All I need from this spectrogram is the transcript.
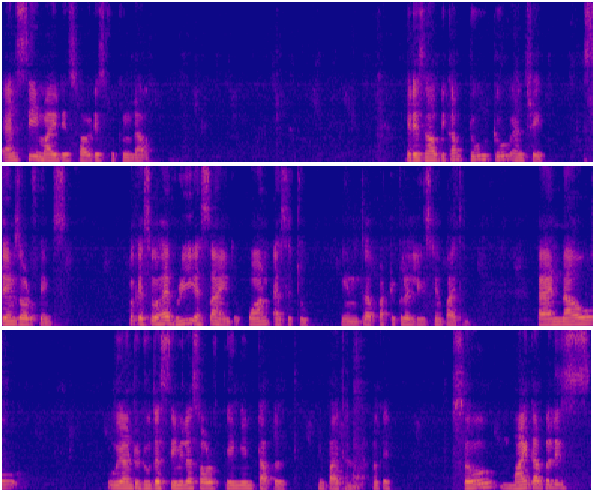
and see my list how it is looking now. It is now become 2 2 and 3 same sort of things. Okay so i have reassigned 1 as a 2 in the particular list in python. And now we want to do the similar sort of thing in tuple in python. Okay. So my tuple is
